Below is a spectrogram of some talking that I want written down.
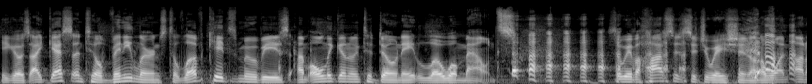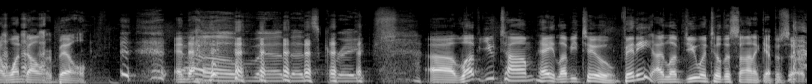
he goes. I guess until Vinny learns to love kids' movies, I'm only going to donate low amounts. so we have a hostage situation on a one on a one dollar bill. And that, Oh man, that's great. uh, love you, Tom. Hey, love you too, Vinny. I loved you until the Sonic episode.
